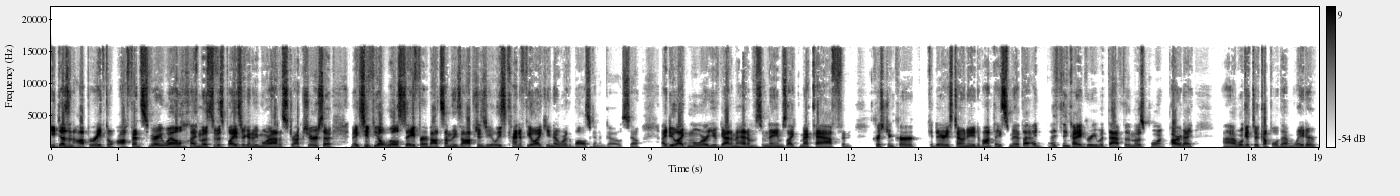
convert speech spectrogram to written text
he doesn't operate the offense very well. Like most of his plays are going to be Moore out of structure. So it makes you feel a little safer about some of these options. You at least kind of feel like you know where the ball's going to go. So I do like more. You've got him ahead of some names like Metcalf and Christian Kirk, Kadarius Toney, DeVonta Smith. I, I think I agree with that for the most part. I uh, we'll get to a couple of them later.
